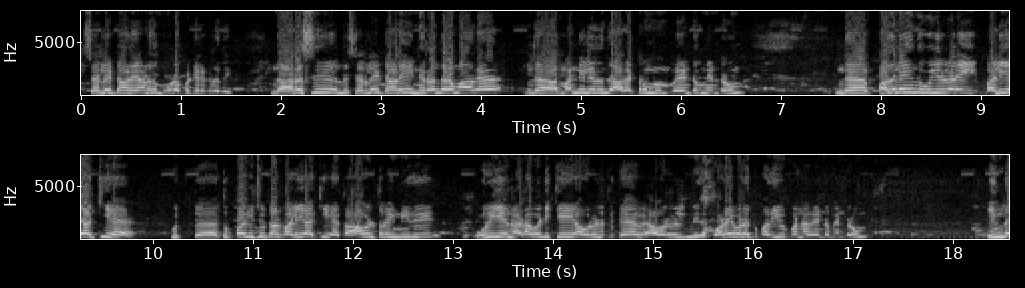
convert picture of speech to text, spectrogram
ஸ்டெர்லைட் ஆலையானது மூடப்பட்டிருக்கிறது. இந்த அரசு இந்த ஸ்டெர்லைட் ஆலையை நிரந்தரமாக இந்த மண்ணிலிருந்து அகற்றும் வேண்டும் என்றும் இந்த பதினைந்து உயிர்களை பலியாக்கிய குட்- அஹ் துப்பாக்கிச் சூட்டால் பலியாக்கிய காவல்துறை மீது உரிய நடவடிக்கை அவர்களுக்கு தேவை அவர்கள் மீது கொலை வழக்கு பதிவு பண்ண வேண்டும் என்றும் இந்த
